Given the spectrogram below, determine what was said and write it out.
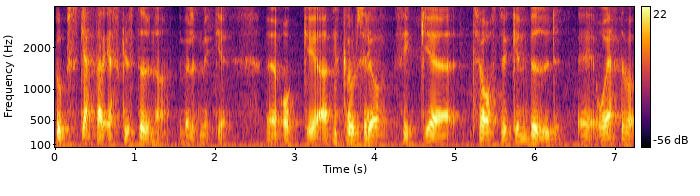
uppskattar Eskilstuna väldigt mycket. Och att Kurzi då fick två stycken bud. Och ett, det var,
